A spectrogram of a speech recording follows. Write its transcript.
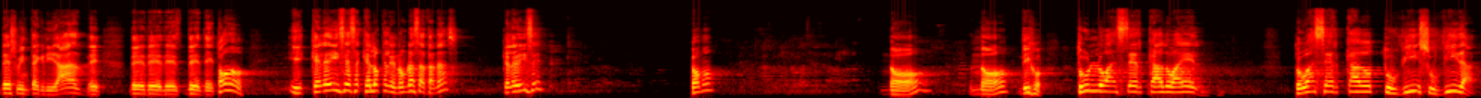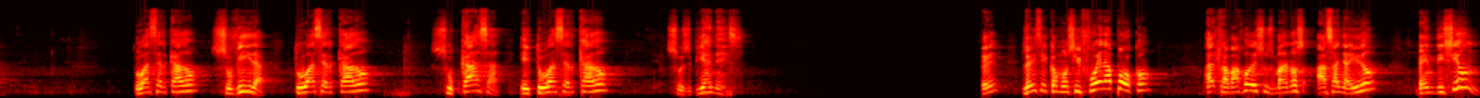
de su integridad, de, de, de, de todo. ¿Y qué le dice, qué es lo que le nombra a Satanás? ¿Qué le dice? ¿Cómo? No, no, dijo, Tú lo has cercado a Él. Tú has cercado tu su vida. Tú has cercado su vida. Tú has cercado su casa. Y tú has cercado sus bienes. ¿Sí? Le dice, como si fuera poco, al trabajo de sus manos has añadido bendición.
